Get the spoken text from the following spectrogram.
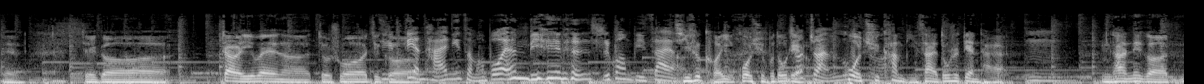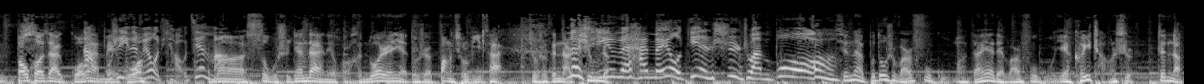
对，这个这儿有一位呢，就说这个电台你怎么播 NBA 的实况比赛啊？其实可以，过去不都这样？转过去看比赛都是电台。嗯。你看那个，包括在国外，美国不是因为没有条件嘛？呃，四五十年代那会儿，很多人也都是棒球比赛，就是跟那那是听着。因为还没有电视转播。现在不都是玩复古吗？咱也得玩复古，也可以尝试，真的。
